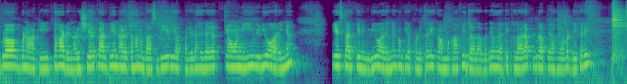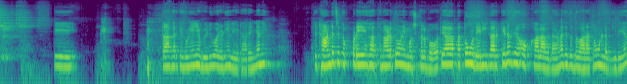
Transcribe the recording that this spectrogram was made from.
ਵਲੌਗ ਬਣਾ ਕੇ ਤੁਹਾਡੇ ਨਾਲ ਸ਼ੇਅਰ ਕਰ ਦਈਏ, ਨਾਲੇ ਤੁਹਾਨੂੰ ਦੱਸ ਦਈਏ ਵੀ ਆਪਾਂ ਜਿਹੜਾ ਹੈਗਾ ਆ ਕਿਉਂ ਨਹੀਂ ਵੀਡੀਓ ਆ ਰਹੀਆਂ। ਇਸ ਕਰਕੇ ਨਹੀਂ ਵੀਡੀਓ ਆ ਰਹੀਆਂ, ਕਿਉਂਕਿ ਆਪਣੇ ਘਰੇ ਕੰਮ ਕਾਫੀ ਜ਼ਿਆਦਾ ਵਧਿਆ ਹੋਇਆ ਤੇ ਖਲਾਰਾ ਪੂਰਾ ਪਿਆ ਹੋਇਆ ਵੱਡੇ ਘਰੇ। ਤੇ ਤਾਂ ਕਰਕੇ ਥੋੜੀਆਂ ਜਿਹੀਆਂ ਵੀਡੀਓ ਆ ਜਿਹੜੀਆਂ ਲੇਟ ਆ ਰਹੀਆਂ ਨੇ। ਤੇ ਠੰਡ 'ਚ ਕੱਪੜੇ ਹੱਥ ਨਾਲ ਧੋਣੇ ਮੁਸ਼ਕਲ ਬਹੁਤ ਆ। ਆਪਾਂ ਧੋਂਦੇ ਨਹੀਂ ਕਰਕੇ ਨਾ ਫਿਰ ਔਖਾ ਲੱਗਦਾ ਹਨਾ ਜਦੋਂ ਦੁਬਾਰਾ ਧੋਣ ਲੱਗੀ ਦੇ ਆ।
